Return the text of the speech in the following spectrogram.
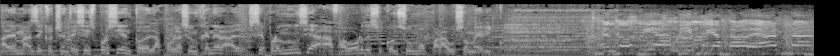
además de que 86% de la población general se pronuncia a favor de su consumo para uso médico. En dos días mi hijo ya estaba de alta,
